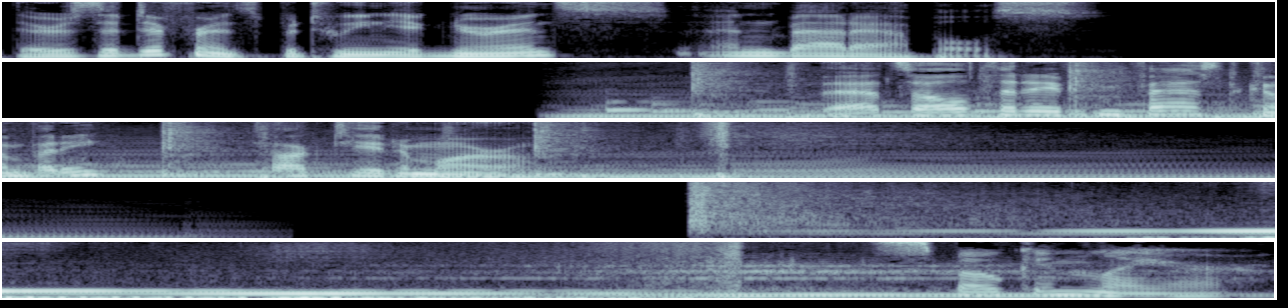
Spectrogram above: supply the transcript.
There's a difference between ignorance and bad apples. That's all today from Fast Company. Talk to you tomorrow. Spoken Layer.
